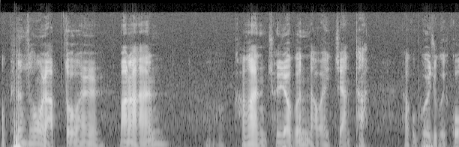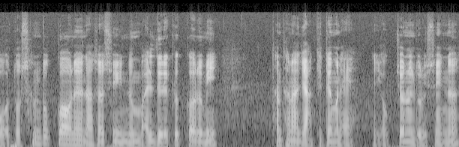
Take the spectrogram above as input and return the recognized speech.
뭐 편성을 압도할 만한 어, 강한 전력은 나와 있지 않다 라고 보여주고 있고 또 선두권에 나설 수 있는 말들의 끝걸음이 탄탄하지 않기 때문에 역전을 노릴 수 있는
